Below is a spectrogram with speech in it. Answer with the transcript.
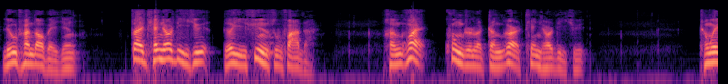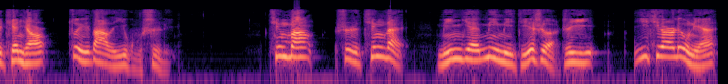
流传到北京，在天桥地区得以迅速发展，很快控制了整个天桥地区，成为天桥。最大的一股势力，青帮是清代民间秘密结社之一。一七二六年，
